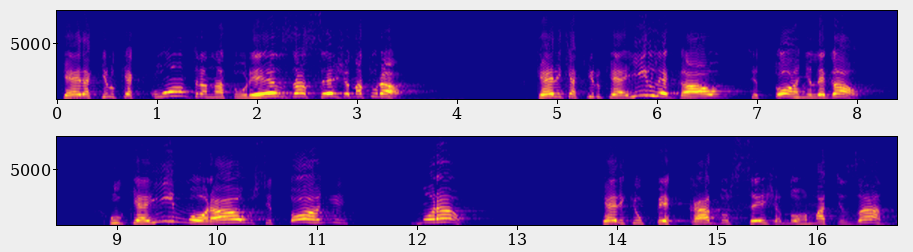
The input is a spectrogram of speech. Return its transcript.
querem aquilo que é contra a natureza seja natural, querem que aquilo que é ilegal se torne legal, o que é imoral se torne moral, querem que o pecado seja normatizado,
